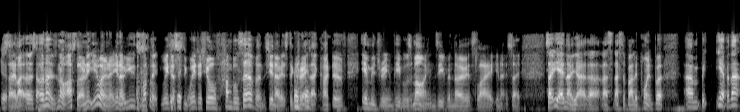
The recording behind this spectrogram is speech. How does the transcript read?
Yes. So like, uh, so, oh no, it's not us that own it. You own it. You know, you the public. We just we're just your humble servants. You know, it's to create that kind of imagery in people's minds, even though it's like you know. So, so yeah, no, yeah, that, that's that's a valid point. But, um, but yeah, but that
